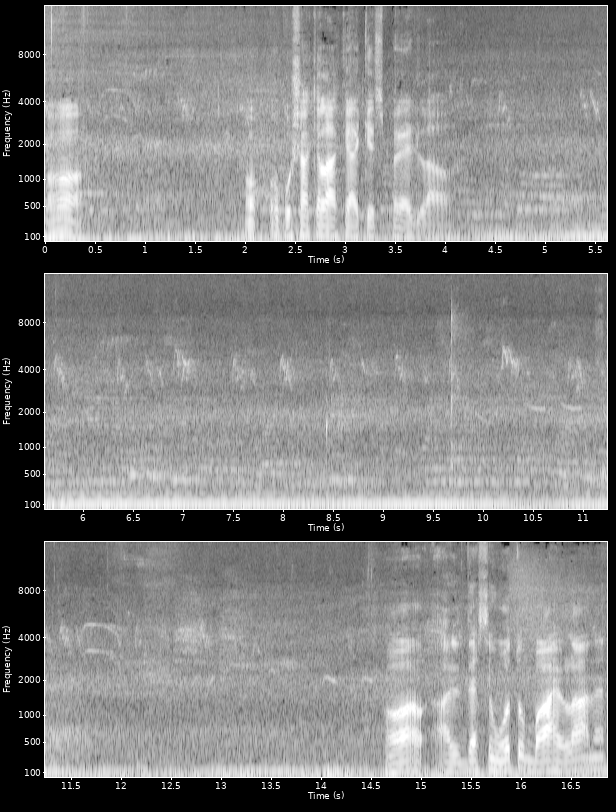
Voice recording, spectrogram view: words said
Ó. Vou, vou puxar aquela, aquele prédio lá, ó. Ó, ali desce um outro bairro lá, né?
